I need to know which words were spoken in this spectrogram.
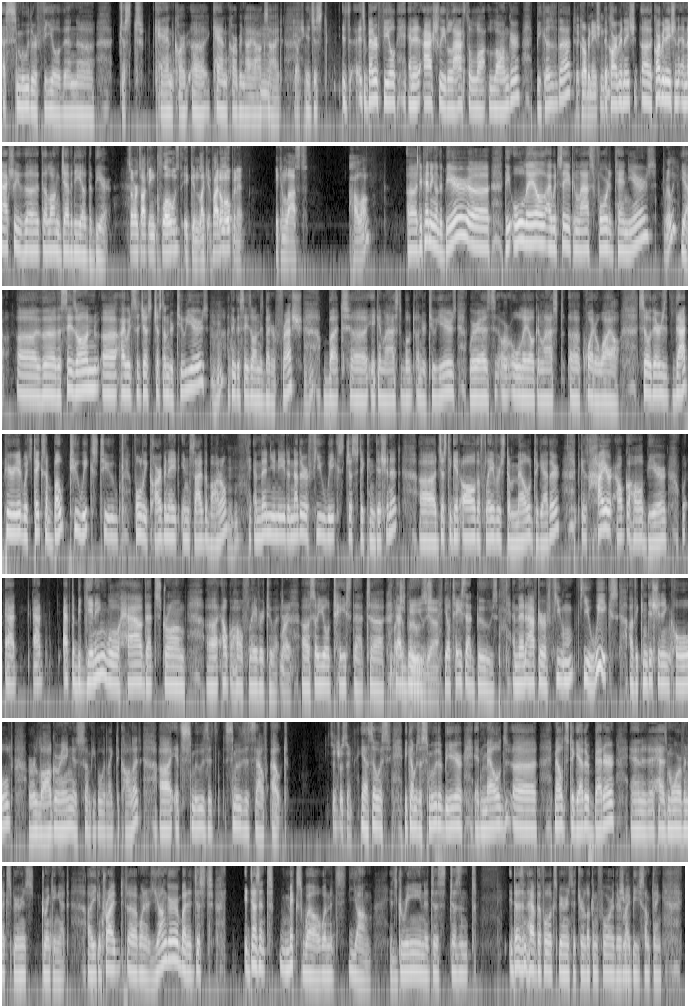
a, smoother feel than uh, just canned carb uh, canned carbon dioxide. gotcha. It just it's it's a better feel, and it actually lasts a lot longer because of that. The carbonation. The does? carbonation, uh, the carbonation, and actually the the longevity of the beer. So we're talking closed. It can like if I don't open it, it can last how long? Uh, depending on the beer, uh, the old ale, I would say it can last four to ten years. Really? Yeah. Uh, the the saison, uh, I would suggest just under two years. Mm-hmm. I think the saison is better fresh, but uh, it can last about under two years, whereas our old ale can last uh, quite a while. So there's that period, which takes about two weeks to fully carbonate inside the bottle, Mm-hmm. and then you need another few weeks just to condition it, uh, just to get all the flavors to meld together. Because higher alcohol beer at at at the beginning will have that strong uh, alcohol flavor to it. Right. Uh, so you'll taste that uh, that just booze, yeah. You'll taste that booze, and then after a few few weeks of it conditioning cold or lagering, as some people would like to call it, uh, it smooths it smooths itself out. It's interesting. Yeah, so it becomes a smoother beer. It melds uh, melds together better, and it has more of an experience drinking it. Uh, you can try it uh, when it's younger, but it just it doesn't mix well when it's young. It's green. It just doesn't. It doesn't have the full experience that you're looking for. There might be something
